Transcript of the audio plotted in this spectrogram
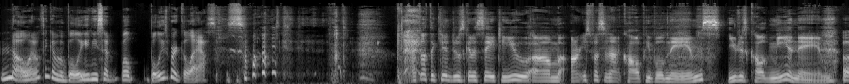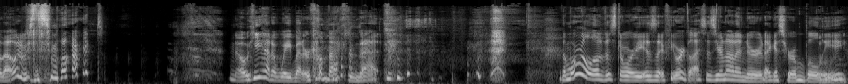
No, I don't think I'm a bully. And he said, Well, bullies wear glasses. I thought the kid was gonna say to you, um, aren't you supposed to not call people names? You just called me a name. oh, that would have been smart. No, he had a way better comeback than that. the moral of the story is if you wear glasses, you're not a nerd. I guess you're a bully. Bully.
